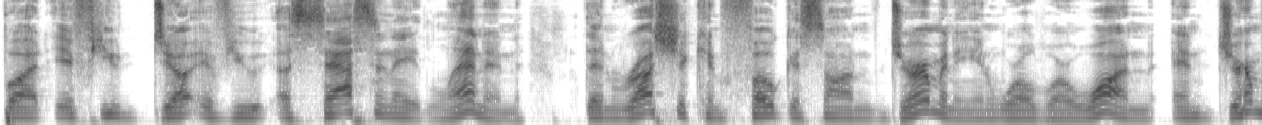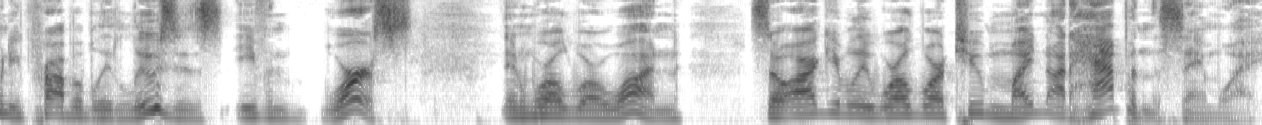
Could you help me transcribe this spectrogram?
But if you do, if you assassinate Lenin, then Russia can focus on Germany in World War One, and Germany probably loses even worse in World War One. So arguably, World War Two might not happen the same way.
